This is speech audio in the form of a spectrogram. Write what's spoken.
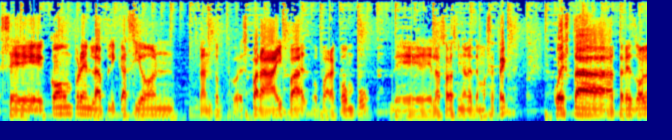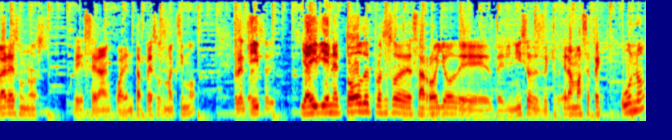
se compren la aplicación tanto es para iPad o para compu de las horas finales de Mass Effect. Cuesta 3 dólares, unos que serán 40 pesos máximo. Y, ahí viene todo el proceso de desarrollo desde el inicio, desde que era Mass Effect 1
